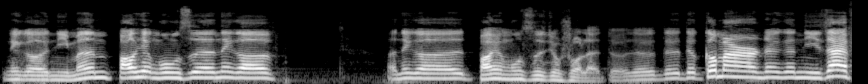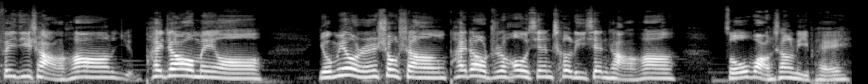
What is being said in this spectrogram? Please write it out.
那个你们保险公司那个，呃，那个保险公司就说了，对对对对，哥们儿，那个你在飞机场哈拍照没有？有没有人受伤？拍照之后先撤离现场哈，走网上理赔。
